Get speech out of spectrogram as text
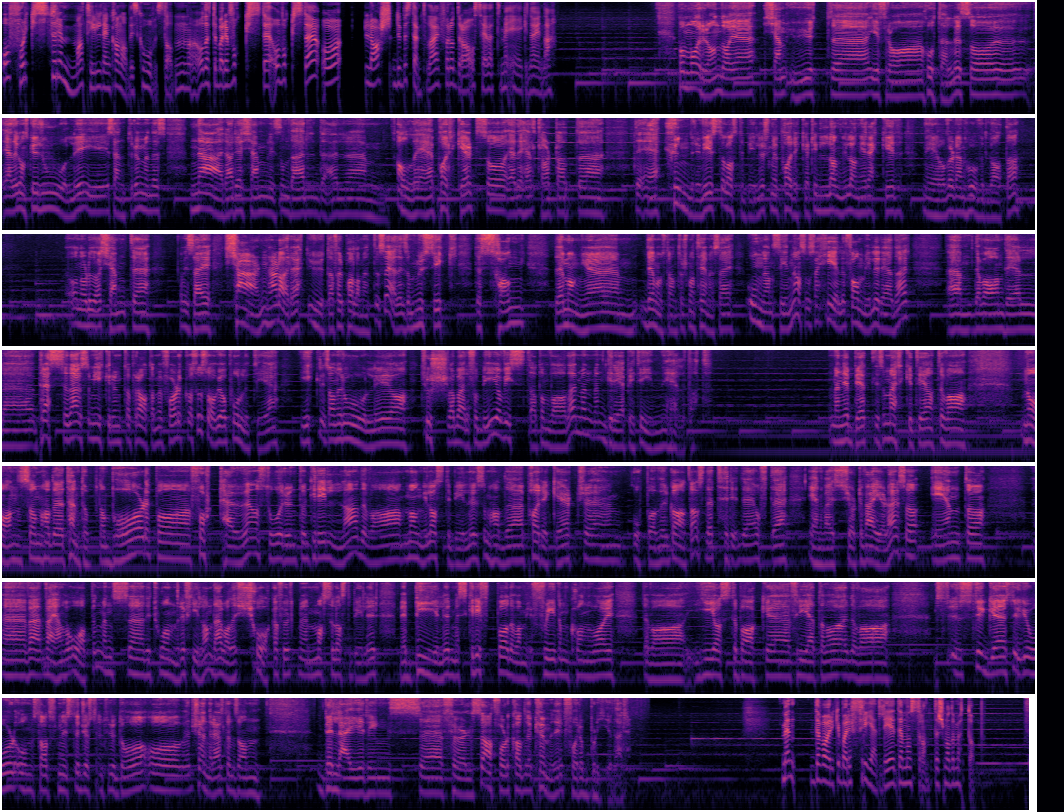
Og folk strømma til den canadiske hovedstaden, og dette bare vokste og vokste. Og Lars, du bestemte deg for å dra og se dette med egne øyne. På morgenen da jeg kommer ut eh, fra hotellet, så er det ganske rolig i sentrum. Men dess nærere jeg kommer liksom der, der eh, alle er parkert, så er det helt klart at eh, det er hundrevis av lastebiler som er parkert i lange lange rekker nedover den hovedgata. Og når du da kommer til kan vi si, kjernen her, da, rett utenfor parlamentet, så er det liksom musikk, det er sang. Det er mange um, demonstranter som har tatt med seg ungene sine. altså så Hele familier er der. Um, det var en del uh, presse der som gikk rundt og prata med folk. Og så så vi jo politiet gikk litt sånn rolig og tusla bare forbi og visste at de var der, men, men grep ikke inn i hele tatt. Men jeg bet liksom merke til at det var noen som hadde tent opp noen bål på fortauet og sto rundt og grilla. Det var mange lastebiler som hadde parkert eh, oppover gata. så Det er, tre, det er ofte enveiskjørte veier der. Så én av eh, veiene var åpen, mens eh, de to andre filene der var det tjåka fullt med masse lastebiler, med biler med skrift på. Det var mye Freedom Convoy. Det var Gi oss tilbake friheten vår. Det var stygge, stygge ord om statsminister Justin Trudeau og generelt en sånn beleiringsfølelse. At folk hadde kommet dit for å bli der. Men det var ikke bare fredelige demonstranter som hadde møtt opp.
